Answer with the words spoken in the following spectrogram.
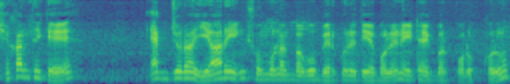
সেখান থেকে একজোড়া ইয়ারিং শম্ভুনাথ বাবু বের করে দিয়ে বলেন, এইটা একবার পরখ করুন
